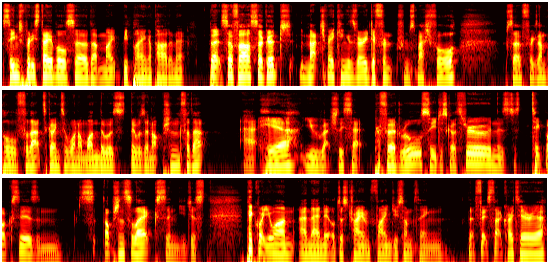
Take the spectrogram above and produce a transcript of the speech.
seems pretty stable, so that might be playing a part in it. But so far, so good. The matchmaking is very different from Smash 4. So, for example, for that to go into one on one, there was there was an option for that. Uh, here, you actually set preferred rules, so you just go through, and there's just tick boxes and option selects, and you just pick what you want, and then it'll just try and find you something that fits that criteria.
